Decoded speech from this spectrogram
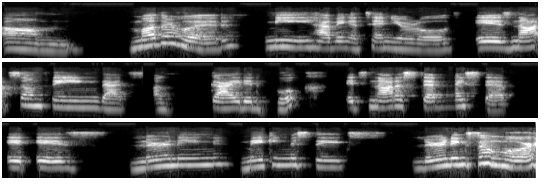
um motherhood, me having a 10 year old, is not something that's a guided book. It's not a step by step. It is learning, making mistakes, learning some more,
